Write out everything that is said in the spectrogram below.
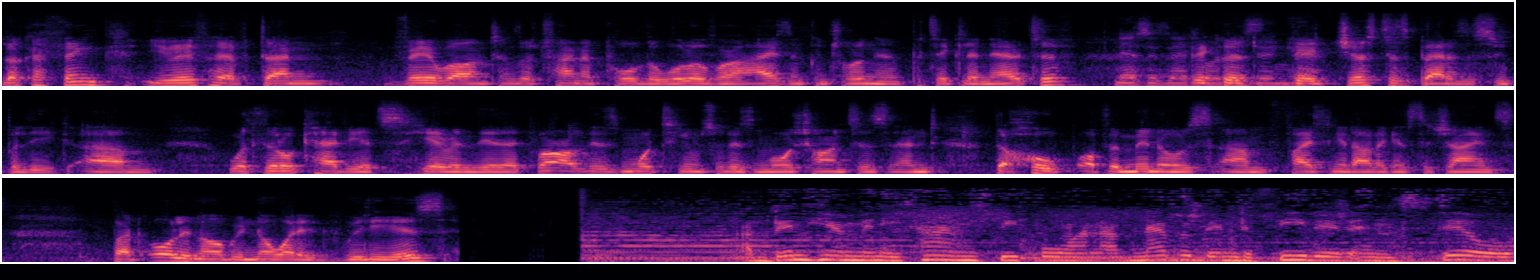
Look, I think UEFA have done very well in terms of trying to pull the wool over our eyes and controlling a particular narrative. That's exactly because what they're doing. they're here. just as bad as the Super League, um, with little caveats here and there that well, there's more teams, so there's more chances, and the hope of the minnows um, fighting it out against the giants. But all in all, we know what it really is. I've been here many times before and I've never been defeated and still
